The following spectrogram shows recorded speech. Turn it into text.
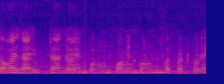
সবাই লাইভটা জয়েন করুন কমেন্ট করুন ঝটপট করে।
